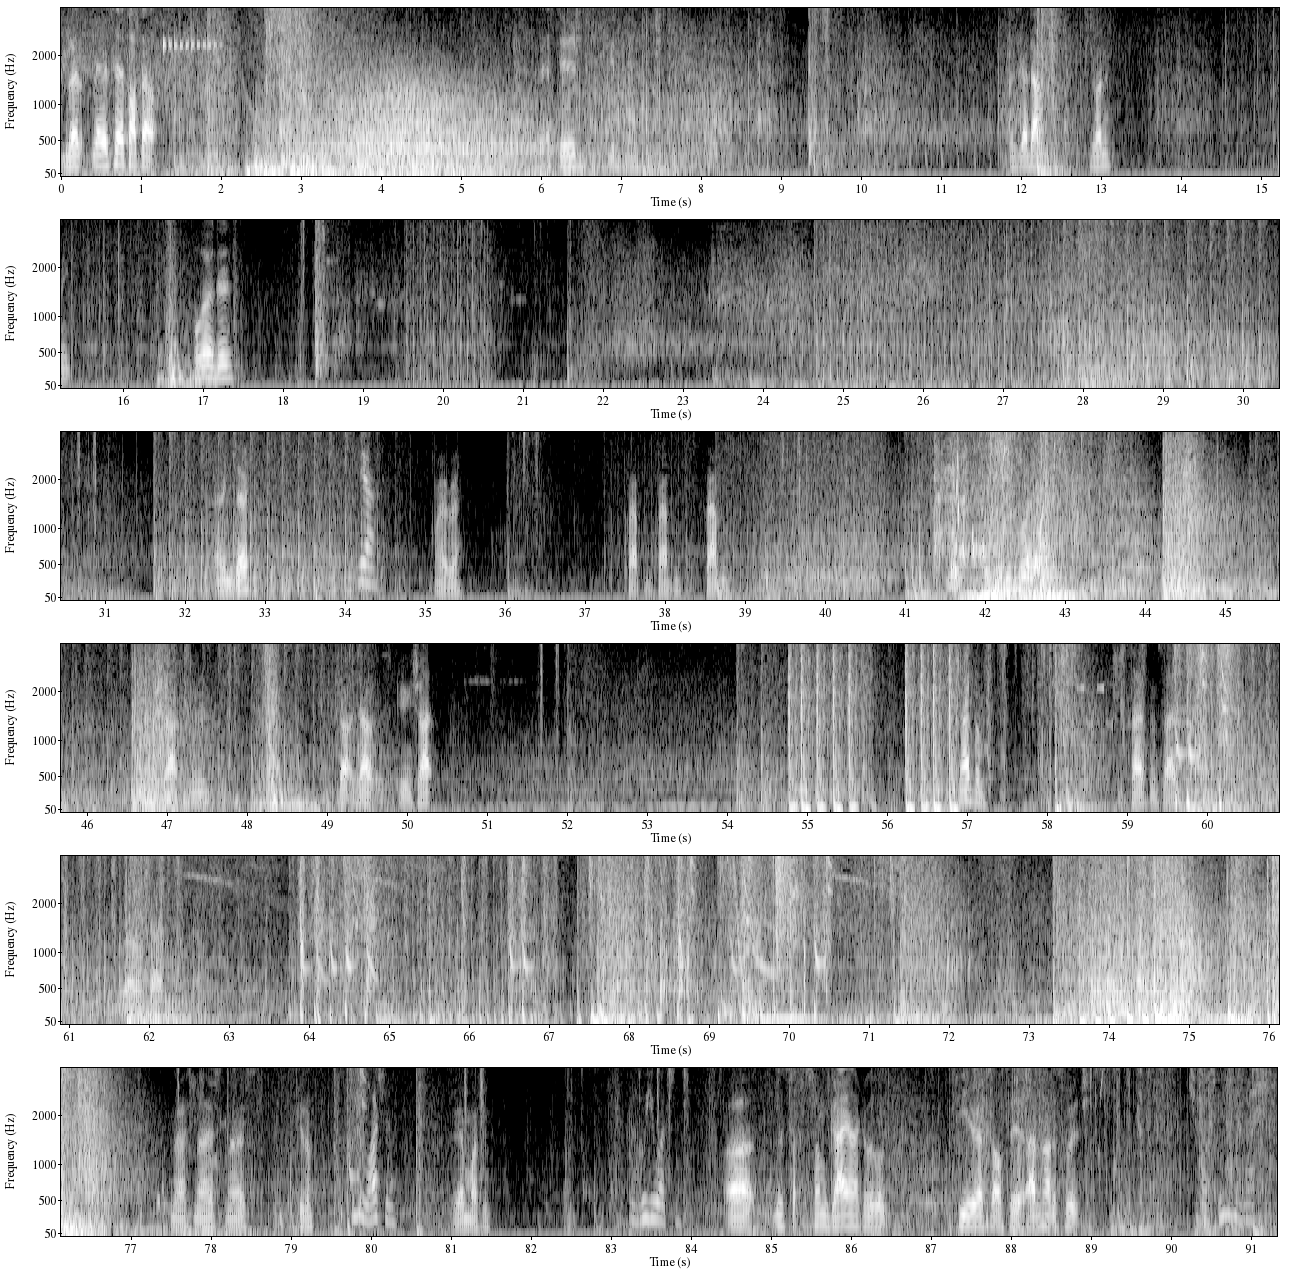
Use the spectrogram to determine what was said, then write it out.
Let, let his head pop out. Best, dude. Good. This guy down. He's running. On, dude. There? Yeah. Alright, bro. Clap him, clap him, clap him. Hey, keep the bullet. Shot, man. Shot, shot, getting shot. Snipe him. Inside, inside. Well shot. Nice, nice. Get him. Who you watching? Yeah, I'm watching. Who you watching? Uh, this some guy in like a little T-Rex outfit. I don't know how to switch. Should watch me, guy.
